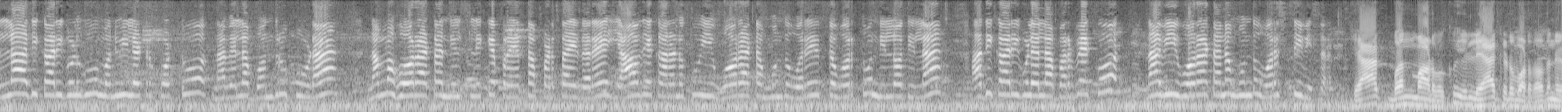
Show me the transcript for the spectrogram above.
ಎಲ್ಲ ಅಧಿಕಾರಿಗಳಿಗೂ ಮನವಿ ಲೆಟರ್ ಕೊಟ್ಟು ನಾವೆಲ್ಲ ಬಂದರೂ ಕೂಡ ನಮ್ಮ ಹೋರಾಟ ನಿಲ್ಲಿಸಲಿಕ್ಕೆ ಪ್ರಯತ್ನ ಪಡ್ತಾ ಇದ್ದಾರೆ. ಯಾವುದೇ ಕಾರಣಕ್ಕೂ ಈ ಹೋರಾಟ ಮುಂದುವರಿಯುತ್ತೆ ಹೊರತು ನಿಲ್ಲೋದಿಲ್ಲ. ಅಧಿಕಾರಿಗಳೆಲ್ಲ ಬರಬೇಕು. ನಾವು ಈ ಹೋರಾಟನ ಮುಂದುವರಿಸ್ತೀವಿ ಸರ್. ಯಾಕೆ ಬಂದ್ ಮಾಡಬೇಕು? ಇಲ್ಲಿ ಯಾಕೆ ಇಡಬಾರ್ದು? ಅದನ್ನ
